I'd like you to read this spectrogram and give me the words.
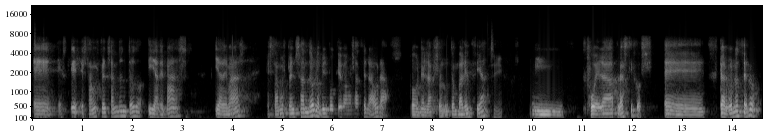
Eh, es que estamos pensando en todo y además, y además estamos pensando lo mismo que vamos a hacer ahora con el absoluto en Valencia, y fuera plásticos, eh, carbono cero,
